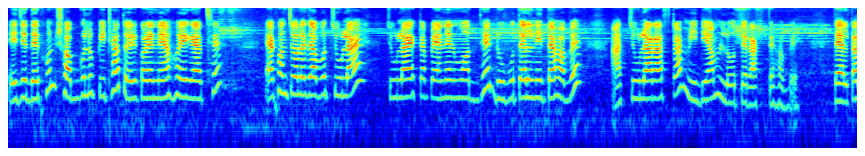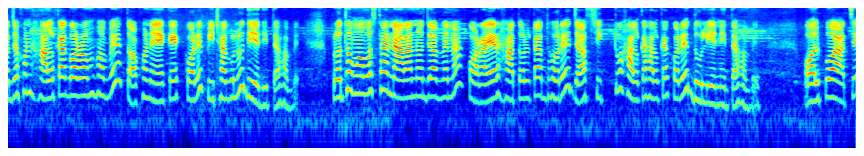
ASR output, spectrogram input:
এই যে দেখুন, সবগুলো পিঠা তৈরি করে নেওয়া হয়ে গেছে। এখন চলে যাব চুলায়। চুলায় একটা প্যানের মধ্যে ডুবু তেল নিতে হবে আর চুলার আঁচটা মিডিয়াম লোতে রাখতে হবে। তেলটা যখন হালকা গরম হবে, তখন এক এক করে পিঠাগুলো দিয়ে দিতে হবে। প্রথম অবস্থায় নাড়ানো যাবে না, কড়াইয়ের হাতলটা ধরে জাস্ট একটু হালকা হালকা করে দুলিয়ে নিতে হবে। অল্প আছে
